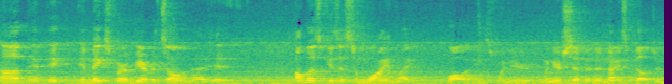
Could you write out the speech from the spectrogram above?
Um, it, it, it makes for a beer of its own. Uh, it almost gives it some wine-like qualities when you're when you're sipping a nice Belgian.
